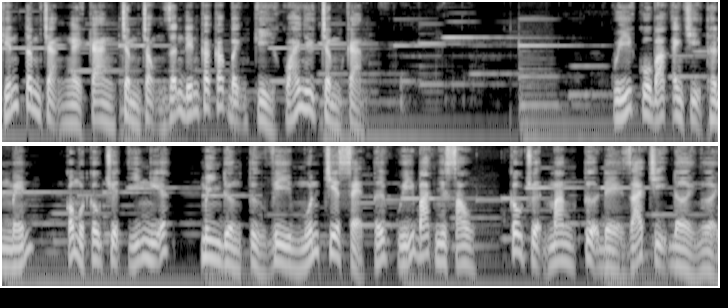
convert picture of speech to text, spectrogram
khiến tâm trạng ngày càng trầm trọng dẫn đến các các bệnh kỳ quái như trầm cảm. Quý cô bác anh chị thân mến, có một câu chuyện ý nghĩa Minh Đường Tử Vi muốn chia sẻ tới quý bác như sau. Câu chuyện mang tựa đề giá trị đời người.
